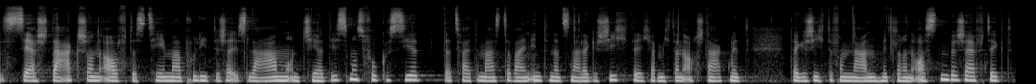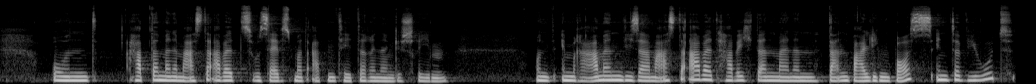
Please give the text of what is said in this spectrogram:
sehr stark schon auf das Thema politischer Islam und Dschihadismus fokussiert. Der zweite Master war in internationaler Geschichte. Ich habe mich dann auch stark mit der Geschichte vom Nahen und Mittleren Osten beschäftigt und habe dann meine Masterarbeit zu Selbstmordattentäterinnen geschrieben. Und im Rahmen dieser Masterarbeit habe ich dann meinen dann baldigen Boss interviewt,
